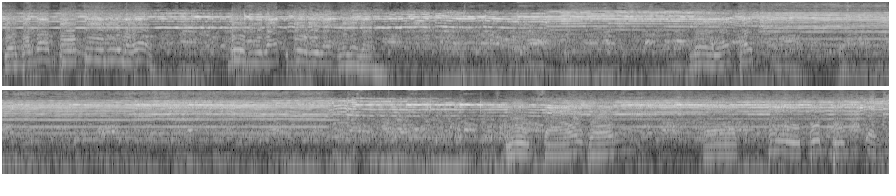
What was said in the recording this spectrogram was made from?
ส่วนทางด้านบิวตี้นี่นะครับดูดีรักดูดีรักเลยนะครับน่ารักครับลูกสาวของอ่าผู้บุญถึงจากน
